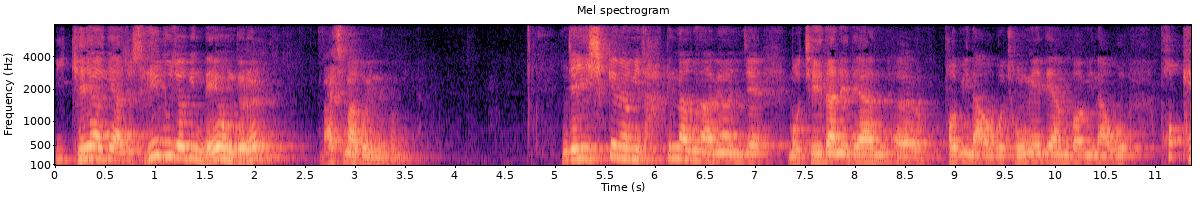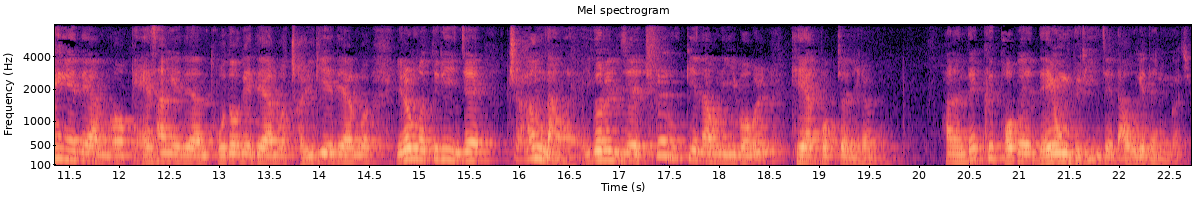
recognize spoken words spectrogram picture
이 계약의 아주 세부적인 내용들을 말씀하고 있는 겁니다. 이제 이 십계명이 다 끝나고 나면 이제 뭐 재단에 대한 어, 법이 나오고 종에 대한 법이 나오고 폭행에 대한 거, 배상에 대한 도덕에 대한 거, 절기에 대한 거 이런 것들이 이제 쭉 나와요. 이거를 이제 출애굽기에 나오는 이 법을 계약법전이라고 하는데 그 법의 내용들이 이제 나오게 되는 거죠.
